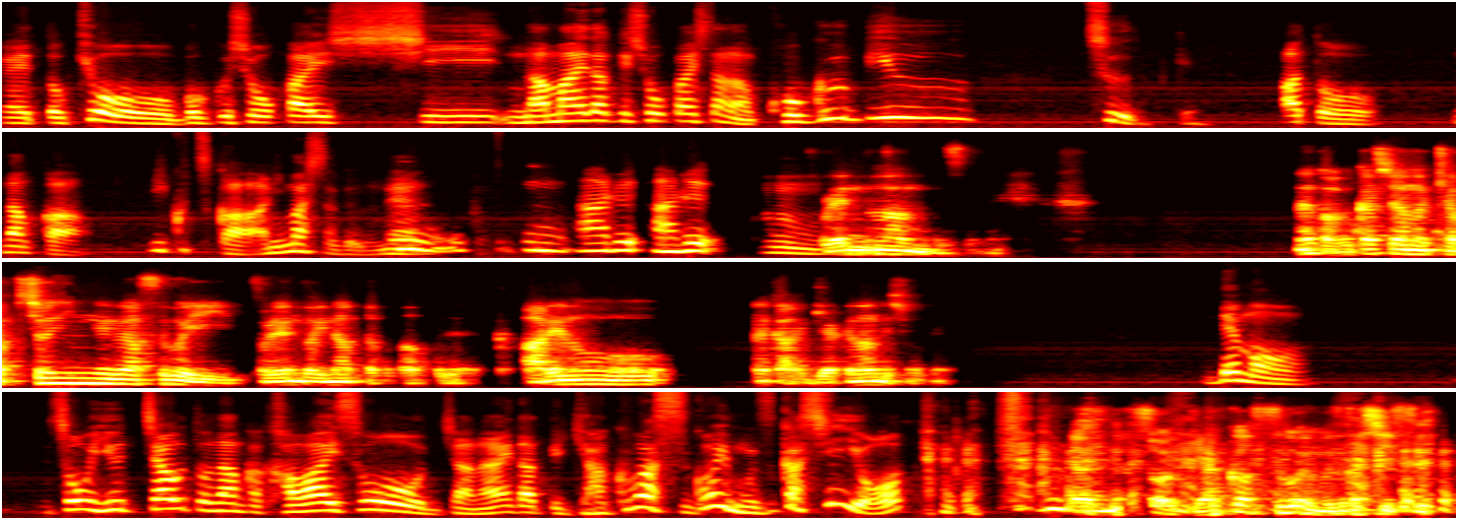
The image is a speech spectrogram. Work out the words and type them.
えっ、と今日僕紹介し名前だけ紹介したのはコグビュー2だっけ？あとなんかいくつかありましたけどね。うん、うん、ある、ある。うんトレンドなんですよね。なんか昔あのキャプショニングがすごいトレンドになったことあったじゃないですか。あれの、なんか逆なんでしょうね。でもそう言っちゃうとなんかかわいそうじゃない？だって逆はすごい難しいよっそう、逆はすごい難しいですよ。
